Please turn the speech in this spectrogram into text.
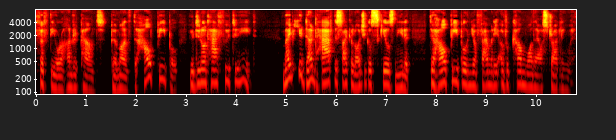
50 or 100 pounds per month to help people who do not have food to eat. Maybe you don't have the psychological skills needed to help people in your family overcome what they are struggling with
